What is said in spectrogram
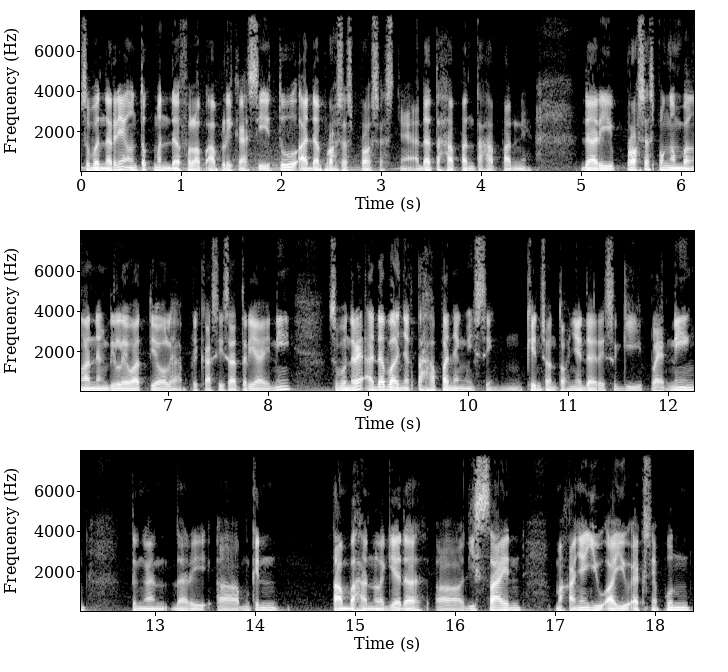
sebenarnya untuk mendevelop aplikasi itu ada proses-prosesnya ada tahapan-tahapannya dari proses pengembangan yang dilewati oleh aplikasi Satria ini sebenarnya ada banyak tahapan yang missing. Mungkin contohnya dari segi planning dengan dari uh, mungkin tambahan lagi ada uh, desain, makanya UI UX-nya pun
